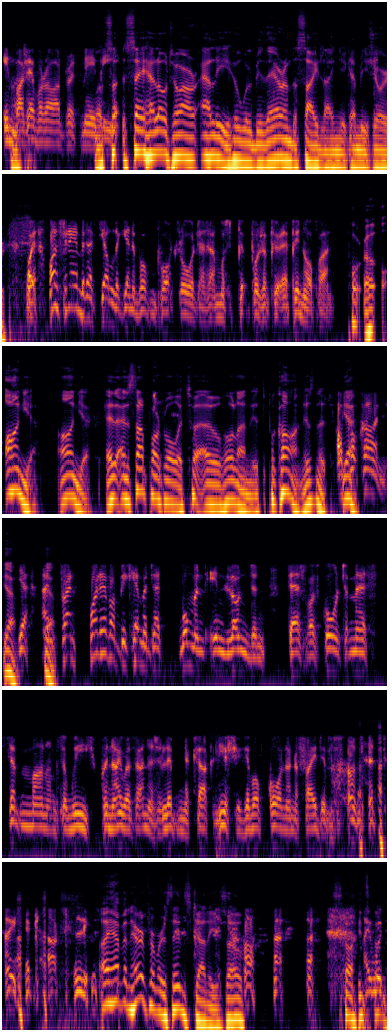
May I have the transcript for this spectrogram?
in whatever order it may well, be. So, say hello to our Ali, who will be there on the sideline, you can be sure. Well, what's the name of that girl again above in Port Road that I must put a, a, pin up on? Port, uh, Anya. Anya. And, and it's not Port Road, it's, uh, hold on, it's Puckane, isn't it? Oh, yeah. Puckane. Yeah. yeah. And yeah. Friend, whatever became of that woman in London that was going to Mass seven mornings a week when I was on at 11 o'clock, and here she gave up going on a Friday morning at 9 o'clock. I haven't heard from her since, Johnny, so. so I, I, would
